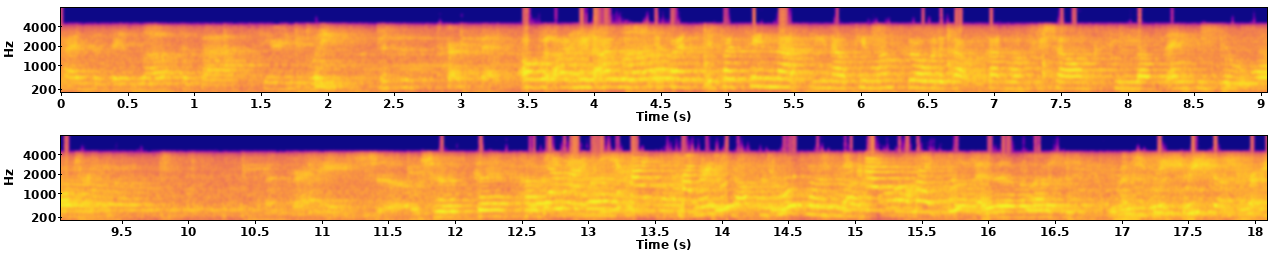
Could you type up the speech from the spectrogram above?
present. They love the bath. Seriously, this is perfect. Oh, but I mean, I was if I if I'd seen that, you know, a few months ago, I would have got gotten one for Sean because he loves anything to do with water. So great. Zo, zullen we het kijken? Gaan Ja, we maar even die maken? ga ik voor Great mijn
